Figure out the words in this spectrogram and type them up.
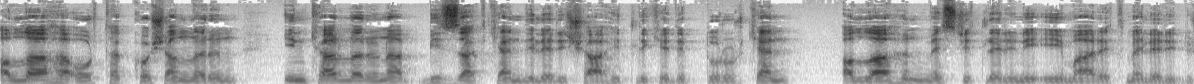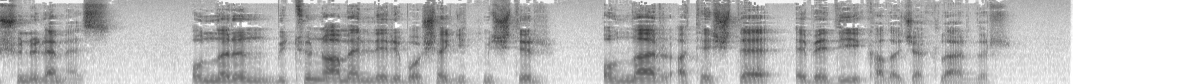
Allah'a ortak koşanların inkarlarına bizzat kendileri şahitlik edip dururken Allah'ın mescitlerini imar etmeleri düşünülemez. Onların bütün amelleri boşa gitmiştir, onlar ateşte ebedi kalacaklardır.''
